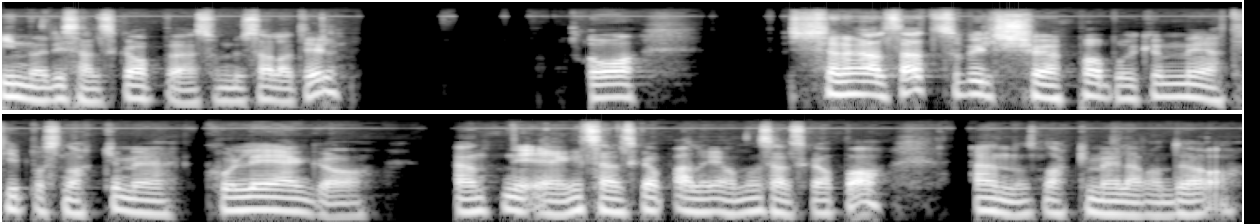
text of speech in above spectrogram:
innad i selskapet som du selger til. Og generelt sett så vil kjøper bruke mer tid på å snakke med kollegaer, enten i eget selskap eller i andre selskaper, enn å snakke med leverandører.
